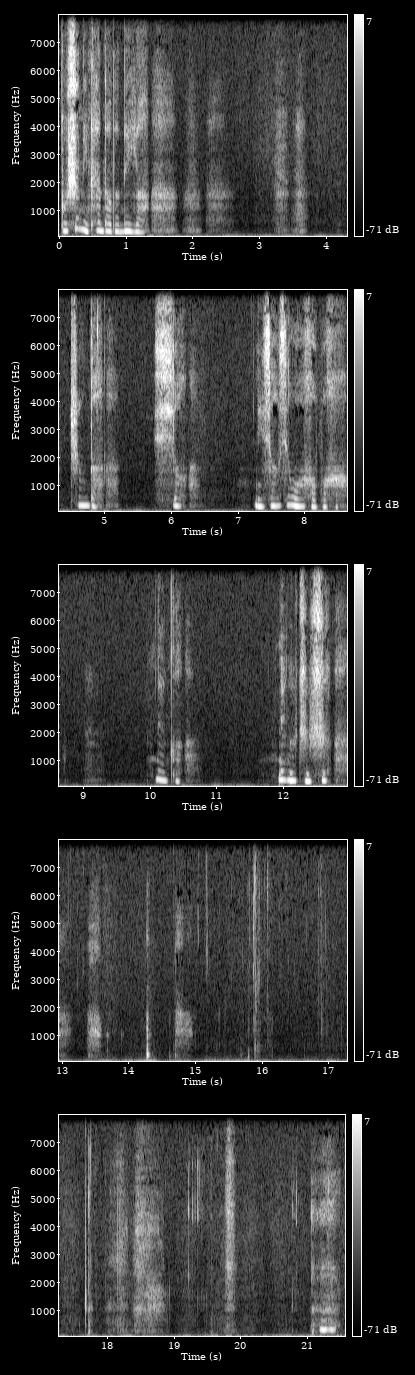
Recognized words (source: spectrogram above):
不是你看到的那样，真的，秀，你相信我好不好？那个，那个只是，嗯。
